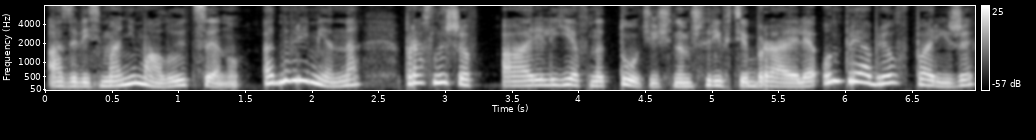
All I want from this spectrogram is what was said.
а за весьма немалую цену. Одновременно, прослышав о рельефно-точечном шрифте Брайля, он приобрел в Париже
